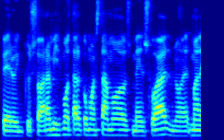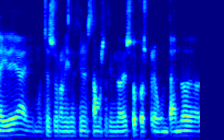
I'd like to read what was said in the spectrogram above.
pero incluso ahora mismo, tal como estamos mensual, no es mala idea y muchas organizaciones estamos haciendo eso, pues preguntando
